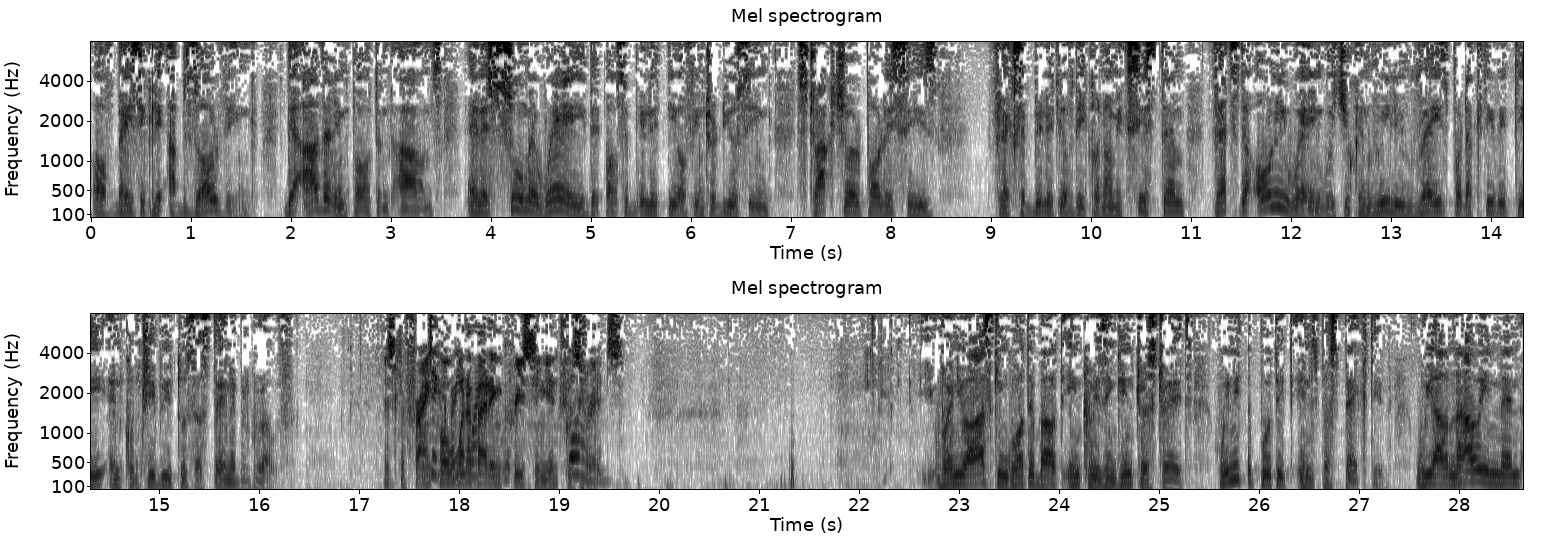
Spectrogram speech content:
of basically absolving the other important arms and assume away the possibility of introducing structural policies, flexibility of the economic system. That's the only way in which you can really raise productivity and contribute to sustainable growth. Mr. Frenkel, what about increasing interest rates? When you're asking what about increasing interest rates, we need to put it in perspective. We are now in an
